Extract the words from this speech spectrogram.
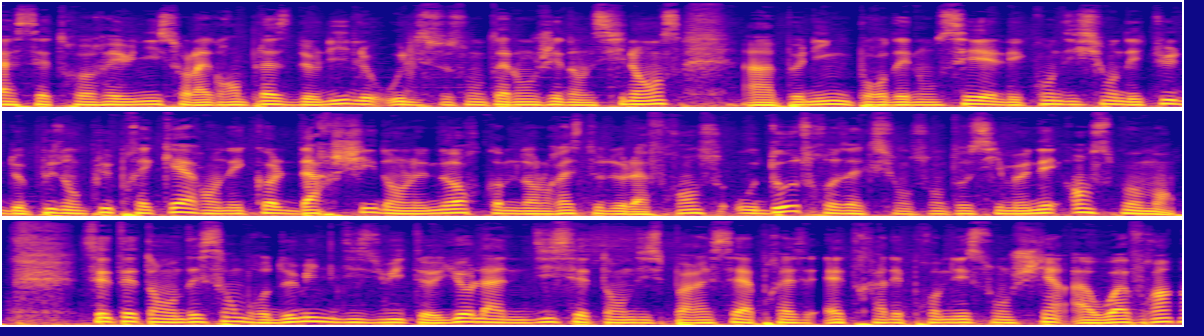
à s'être réunis sur la grande place de Lille où ils se sont allongés dans le silence. Un punning pour dénoncer les conditions d'études de plus en plus précaires en école d'archi dans le nord comme dans le reste de la France où d'autres actions sont aussi menées en ce moment. C'était en décembre 2018. Yolande 17 ans, disparaissait après être allé promener son chien à Wavrin.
